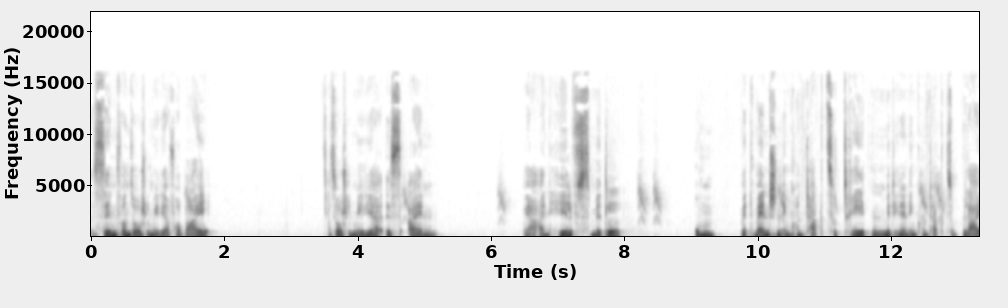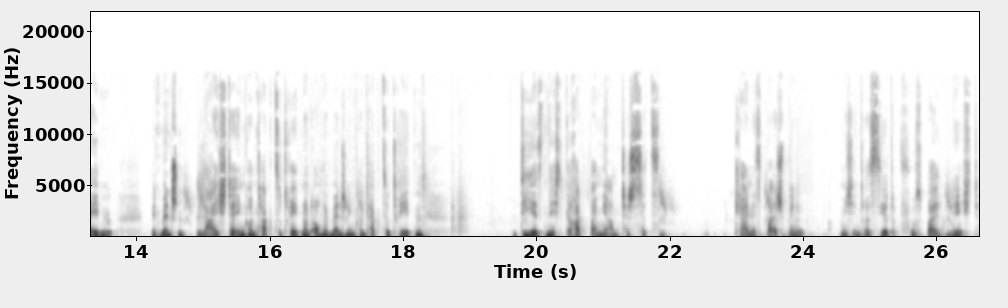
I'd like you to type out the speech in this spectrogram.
Sinn von Social Media vorbei. Social Media ist ein, ja, ein Hilfsmittel, um mit Menschen in Kontakt zu treten, mit ihnen in Kontakt zu bleiben, mit Menschen leichter in Kontakt zu treten und auch mit Menschen in Kontakt zu treten, die jetzt nicht gerade bei mir am Tisch sitzen. Kleines Beispiel, mich interessiert Fußball nicht.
